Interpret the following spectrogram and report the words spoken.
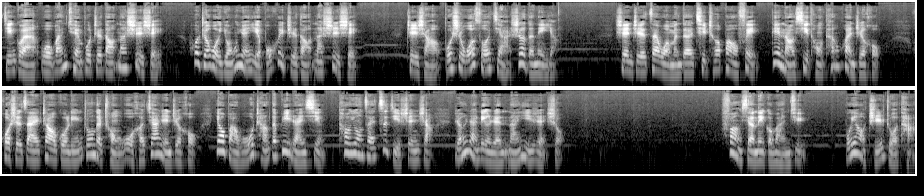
尽管我完全不知道那是谁，或者我永远也不会知道那是谁，至少不是我所假设的那样。甚至在我们的汽车报废、电脑系统瘫痪之后，或是在照顾临终的宠物和家人之后，要把无常的必然性套用在自己身上，仍然令人难以忍受。放下那个玩具，不要执着它。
